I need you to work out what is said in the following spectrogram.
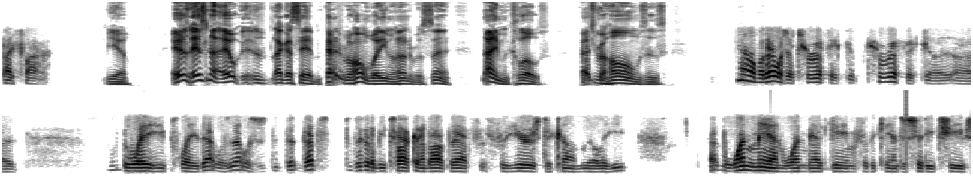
by far. Yeah, it, it's not it, like I said. Patrick Mahomes wasn't even 100, percent not even close. Patrick Mahomes is. No, but that was a terrific, terrific uh, uh, the way he played. That was that was that's they're going to be talking about that for, for years to come. Really, he one man won that game for the Kansas City Chiefs.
